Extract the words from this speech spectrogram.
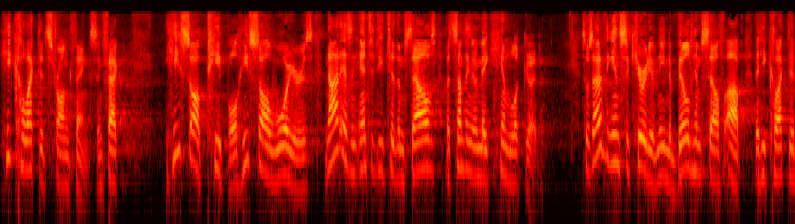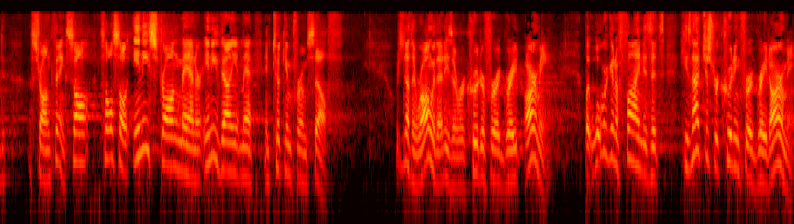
He collected strong things. In fact, he saw people, he saw warriors, not as an entity to themselves, but something that would make him look good. So it's out of the insecurity of needing to build himself up that he collected strong things. Saul, Saul saw any strong man or any valiant man and took him for himself. Which is nothing wrong with that. He's a recruiter for a great army. But what we're going to find is that he's not just recruiting for a great army.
